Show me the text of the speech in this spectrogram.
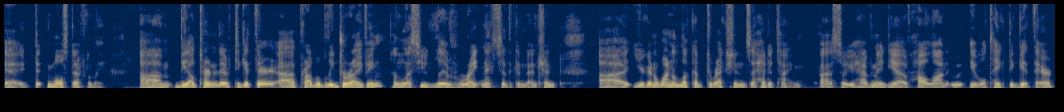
uh, uh, most definitely. Um, the alternative to get there, uh, probably driving, unless you live right next to the convention. Uh, you're going to want to look up directions ahead of time, uh, so you have an idea of how long it will take to get there.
